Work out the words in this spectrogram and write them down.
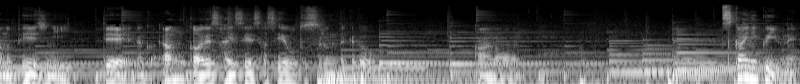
ーのページに行ってなんかアンカーで再生させようとするんだけどあの使いにくいよね。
